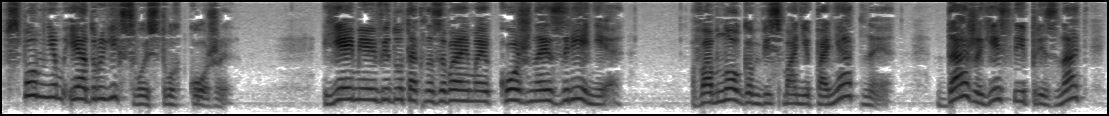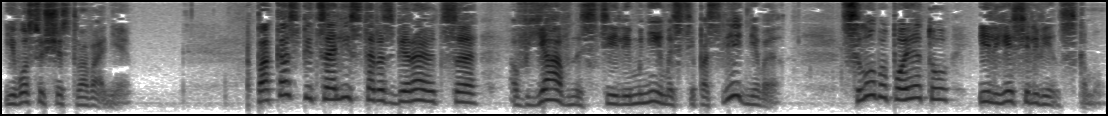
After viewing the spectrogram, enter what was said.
Вспомним и о других свойствах кожи. Я имею в виду так называемое кожное зрение, во многом весьма непонятное, даже если и признать его существование. Пока специалисты разбираются в явности или мнимости последнего, слово поэту Илье Сильвинскому.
